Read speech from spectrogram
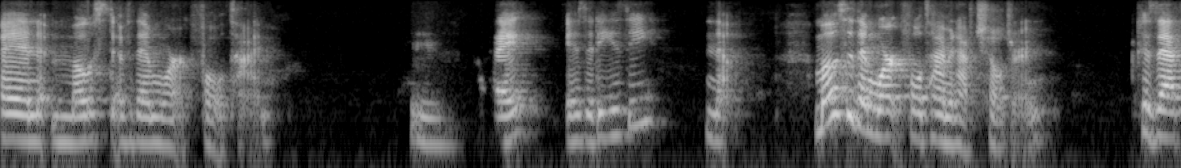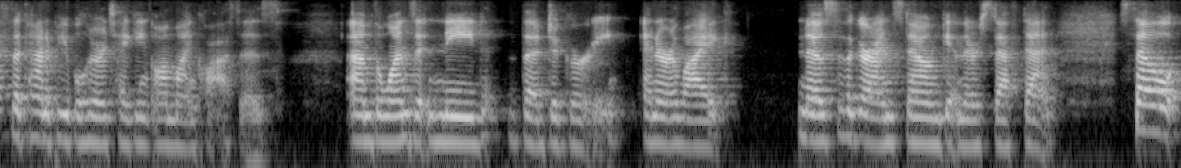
and most of them work full time Mm. Okay. Is it easy? No. Most of them work full time and have children because that's the kind of people who are taking online classes. Um, the ones that need the degree and are like nose to the grindstone, getting their stuff done. So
